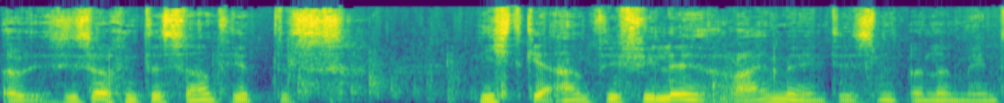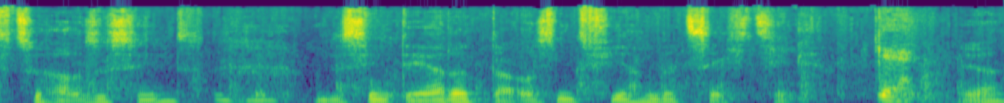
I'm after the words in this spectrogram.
Aber es ist auch interessant, ich habe das nicht geahnt, wie viele Räume in diesem Parlament zu Hause sind. Mhm. Und es sind derer 1460. Gäh. Ja. Und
